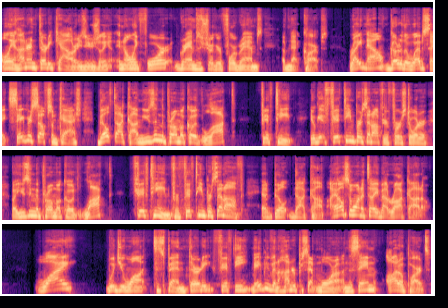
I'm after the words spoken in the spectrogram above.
only 130 calories usually, and only four grams of sugar, four grams of net carbs. Right now, go to the website, save yourself some cash, built.com, using the promo code LOCKED15. You'll get 15% off your first order by using the promo code LOCKED15 for 15% off at built.com. I also want to tell you about Rock Auto. Why would you want to spend 30, 50, maybe even 100% more on the same auto parts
